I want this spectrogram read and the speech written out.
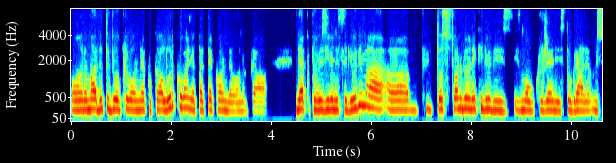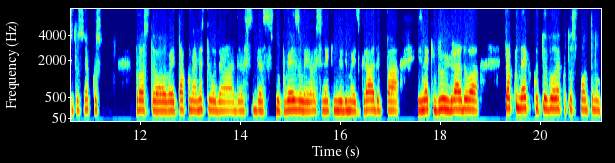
Ono, mada to bilo prvo neko kao lurkovanje, pa tek onda ono kao neko povezivanje sa ljudima. A, to su stvarno bili neki ljudi iz, iz mog okruženja, iz tog grada. Mislim, to su neko prosto ovaj, tako namestilo da, da, da su povezali sa nekim ljudima iz grada, pa iz nekih drugih gradova. Tako nekako to je bilo neko to spontano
